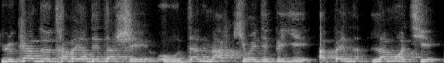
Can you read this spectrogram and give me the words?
Le cas de travailleurs détachés au Danemark qui ont été payés à peine la moitié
